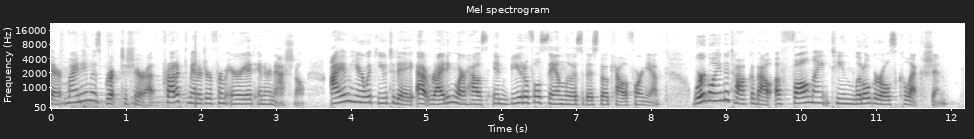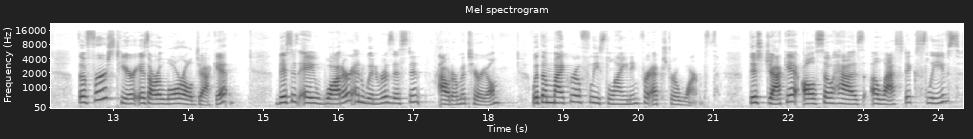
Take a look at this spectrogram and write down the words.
there, my name is Brooke Teixeira, Product Manager from Ariat International. I am here with you today at Riding Warehouse in beautiful San Luis Obispo, California. We're going to talk about a Fall 19 Little Girls collection. The first here is our Laurel jacket. This is a water and wind resistant outer material with a micro fleece lining for extra warmth. This jacket also has elastic sleeves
